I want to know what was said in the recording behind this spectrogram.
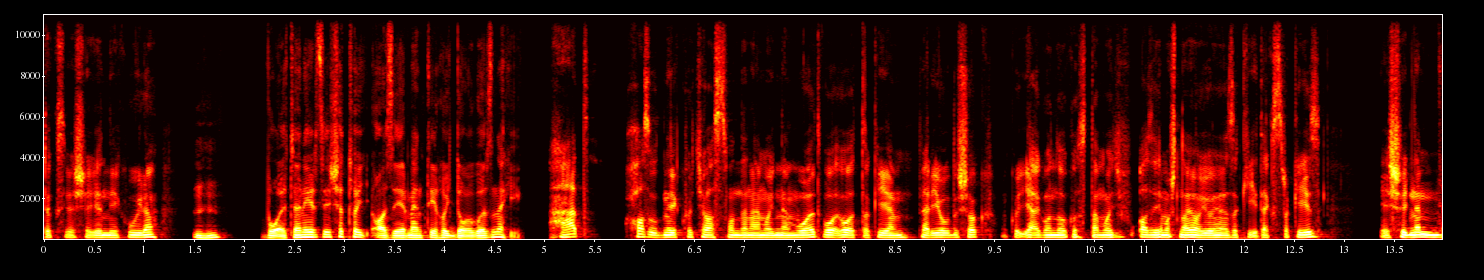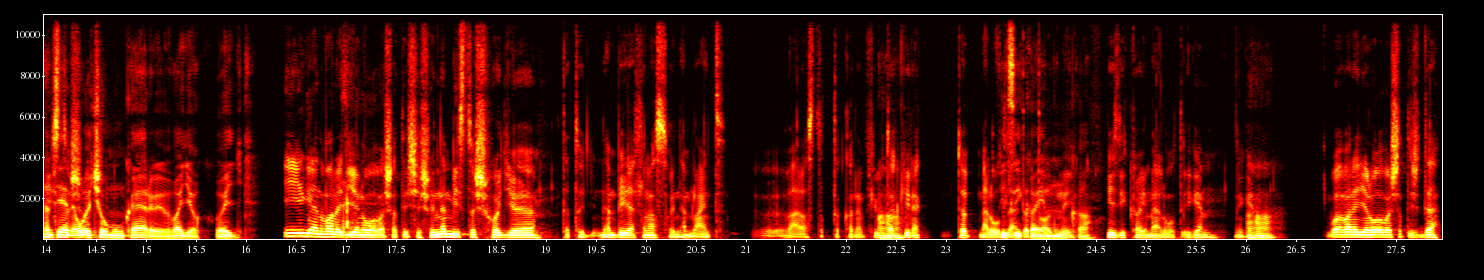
tök szívesen jönnék újra. Uh-huh. Volt olyan érzésed, hogy azért mentél, hogy dolgozz nekik? Hát hazudnék, hogyha azt mondanám, hogy nem volt. Vol- Voltak ilyen periódusok, hogy elgondolkoztam, hogy azért most nagyon jó jön ez a két extra kéz, és hogy nem Tehát biztos, ilyen hogy... olcsó munkaerő vagyok, hogy Igen, van egy ilyen olvasat is, és hogy nem biztos, hogy, tehát, hogy nem véletlen az, hogy nem lányt választottak, hanem fiút, Aha. akinek több melót fizikai lehetett adni. munka. Fizikai melót, igen. igen. Aha. Van, van egy ilyen olvasat is, de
